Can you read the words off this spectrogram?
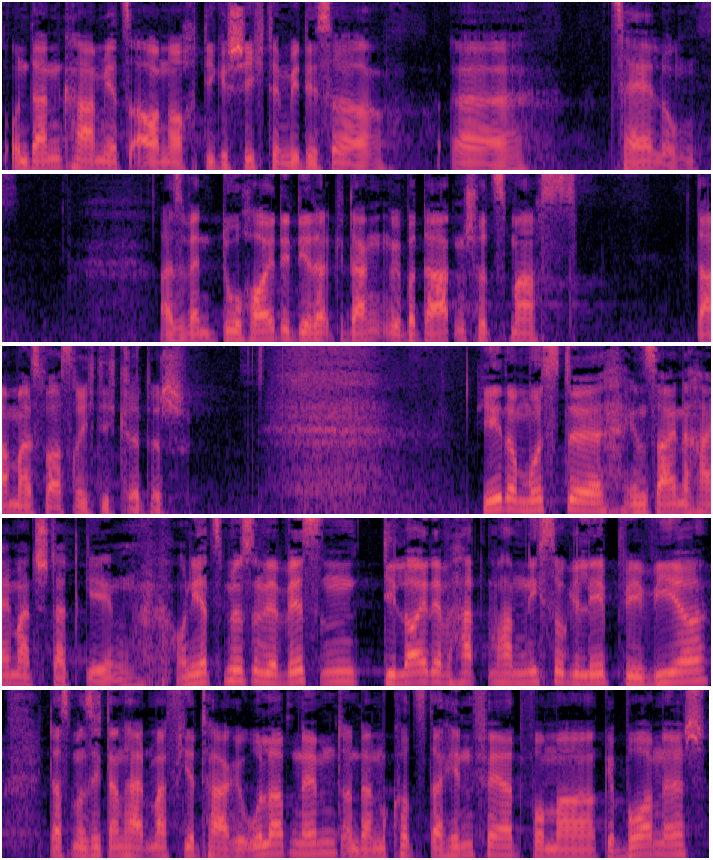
Und dann kam jetzt auch noch die Geschichte mit dieser äh, Zählung. Also wenn du heute dir Gedanken über Datenschutz machst, damals war es richtig kritisch. Jeder musste in seine Heimatstadt gehen. Und jetzt müssen wir wissen, die Leute haben nicht so gelebt wie wir, dass man sich dann halt mal vier Tage Urlaub nimmt und dann kurz dahin fährt, wo man geboren ist,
